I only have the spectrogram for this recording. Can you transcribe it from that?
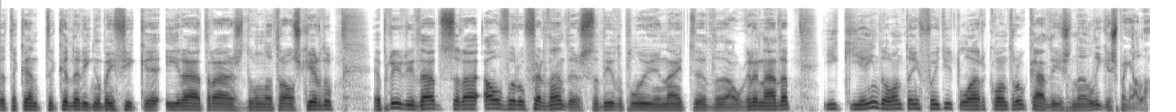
atacante canarinho, o Benfica irá atrás de um lateral esquerdo. A prioridade será Álvaro Fernandes cedido pelo United ao Granada e que ainda ontem foi titular contra o Cádiz na Liga Espanhola.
